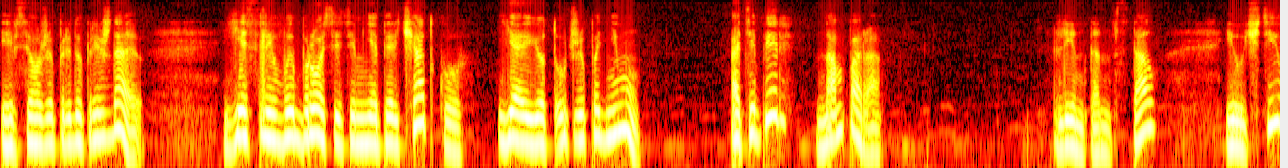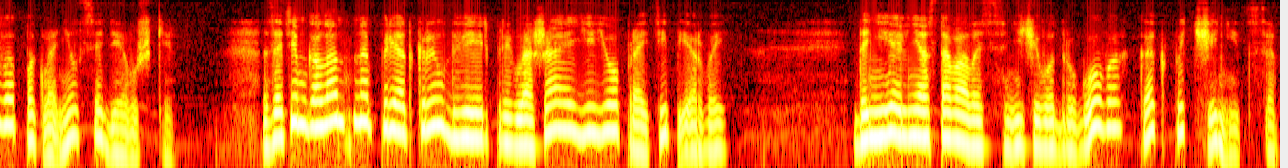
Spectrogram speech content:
И все же предупреждаю, если вы бросите мне перчатку, я ее тут же подниму. А теперь нам пора. Линтон встал и учтиво поклонился девушке. Затем галантно приоткрыл дверь, приглашая ее пройти первой. Даниэль не оставалось ничего другого, как подчиниться.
